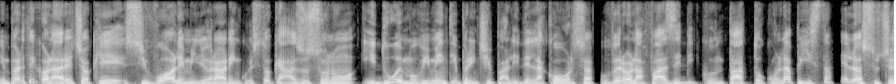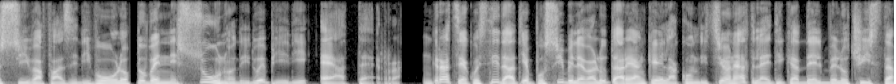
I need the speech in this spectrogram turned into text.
In particolare ciò che si vuole migliorare in questo caso sono i due movimenti principali della corsa, ovvero la fase di contatto con la pista e la successiva fase di volo, dove nessuno dei due piedi è a terra. Grazie a questi dati è possibile valutare anche la condizione atletica del velocista.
